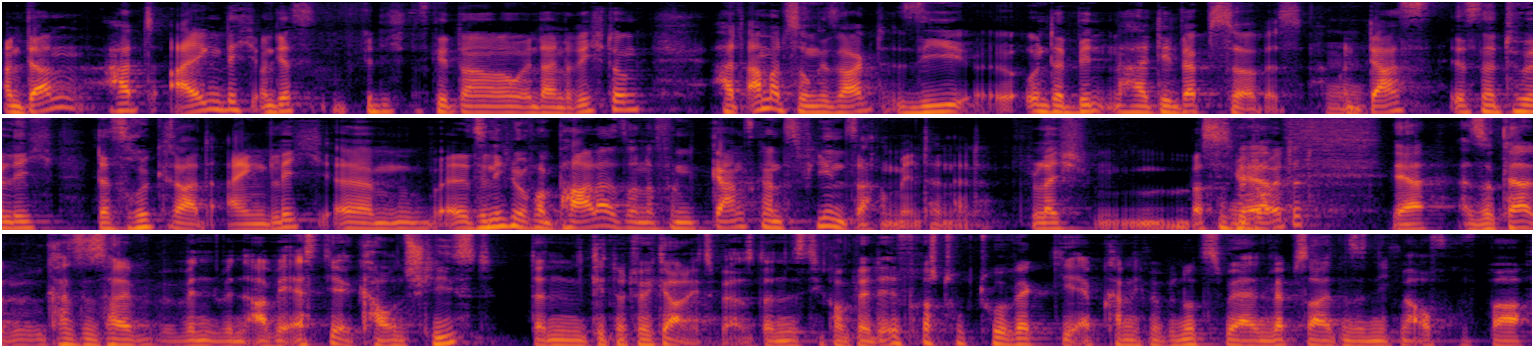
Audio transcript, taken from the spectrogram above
Und dann hat eigentlich, und jetzt finde ich, das geht da in deine Richtung, hat Amazon gesagt, sie äh, unterbinden halt den Webservice. Ja. Und das ist natürlich das Rückgrat eigentlich, ähm, also nicht nur von Parler, sondern von ganz, ganz vielen Sachen im Internet. Vielleicht, was das bedeutet? Ja, ja also klar, du kannst es halt, wenn, wenn AWS die Accounts schließt, dann geht natürlich gar nichts mehr. Also dann ist die komplette Infrastruktur weg, die App kann nicht mehr benutzt werden, Webseiten sind nicht mehr aufrufbar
